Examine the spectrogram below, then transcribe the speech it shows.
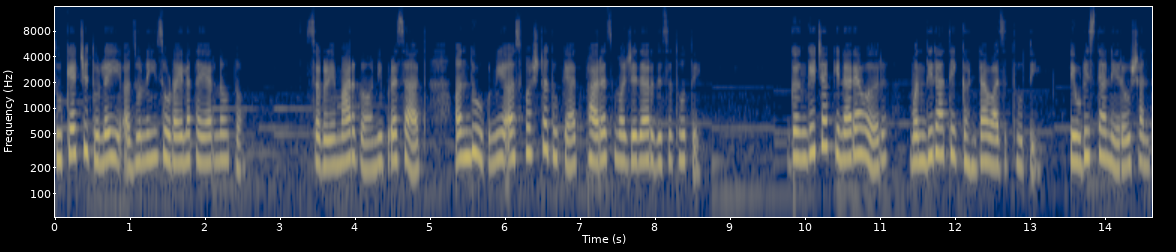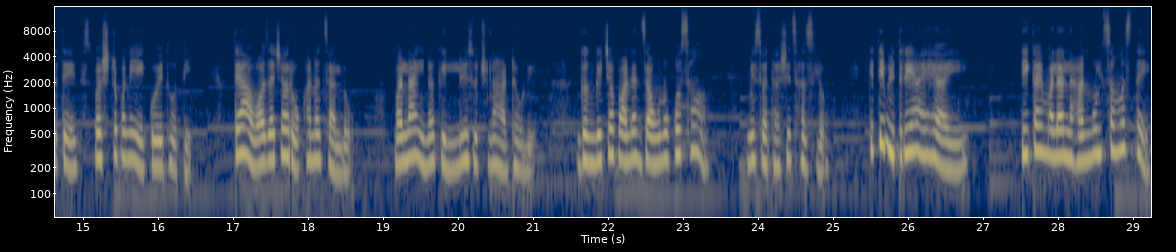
धुक्याची तुलई अजूनही सोडायला तयार नव्हतं. सगळे मार्ग नि प्रसाद अंधुक नि अस्पष्ट धुक्यात फारच मजेदार दिसत होते. गंगेच्या किनाऱ्यावर मंदिरात एक घंटा वाजत होती. तेवढीच त्या नीरव शांततेत स्पष्टपणे ऐकू येत होती. त्या आवाजाच्या रोखानं चाललो. मला आईनं केलेली सूचना आठवली. गंगेच्या पाण्यात जाऊ नकोस हं? मी स्वतःशीच हसलो. किती भित्री आहे हे आई. ती काय मला लहान मूल समजते?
